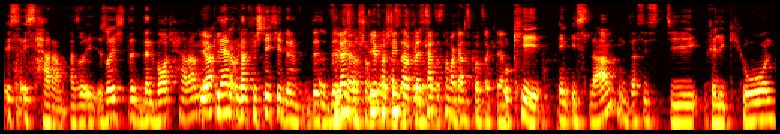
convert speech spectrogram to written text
ist, ist Haram. Also ich, soll ich den, den Wort Haram Ja, erklären ja, und dann verstehe ich hier den, den, den Vielleicht, dir wieder. verstehst Also aber ich vielleicht kannst du es nochmal ganz kurz erklären. Okay, in Islam, das ist die Religion,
